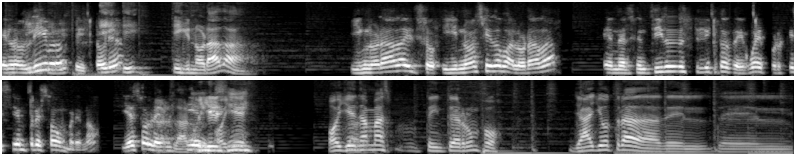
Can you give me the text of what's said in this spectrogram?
En los libros de historia, Y, y- ignorada. ignorada y, so- y no ha sido valorada en el sentido estricto de, güey, ¿por qué siempre es hombre, no? Y eso le Claro. entiendo. Oye. Oye, Claro. nada más te interrumpo. Ya hay otra del, del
